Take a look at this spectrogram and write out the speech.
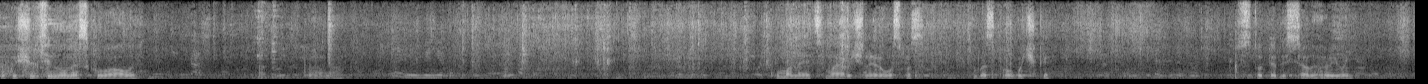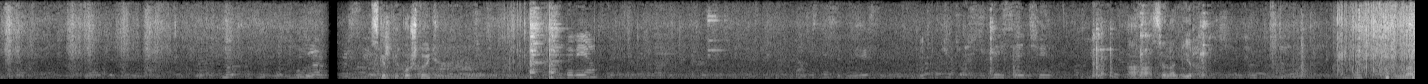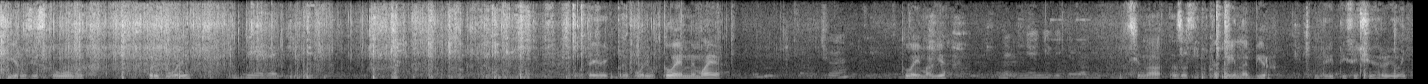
Поки що ціну не склали. Так. Куманець має ручний розпис без пробочки. 150 гривень. Скільки коштують? Две. Тысячи. Ага, це набір. Набір зі столових приборів. Девять. 9 приборів. Клейм немає? Чего? Клейма є. Не, не, не видела. Ціна за такий набір 2000 гривень.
